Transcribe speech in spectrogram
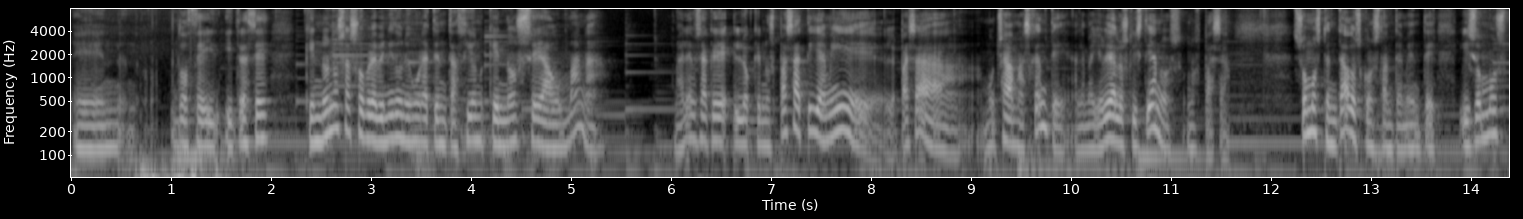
en 12 y 13, que no nos ha sobrevenido ninguna tentación que no sea humana. ¿Vale? O sea que lo que nos pasa a ti y a mí eh, le pasa a mucha más gente, a la mayoría de los cristianos nos pasa. Somos tentados constantemente y somos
